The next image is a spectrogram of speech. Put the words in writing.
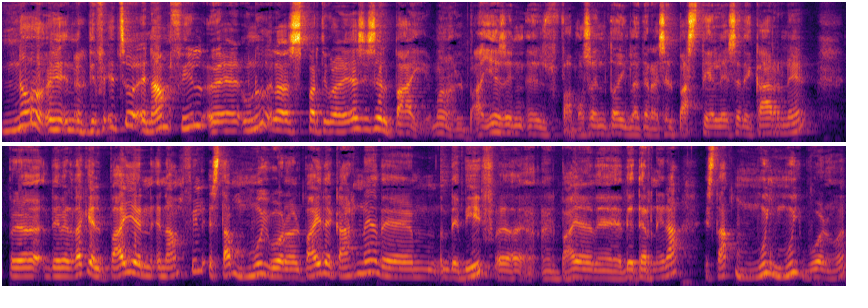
No, eh, de hecho en Anfield eh, una de las particularidades es el pie. Bueno, el pie es, en- es famoso en toda Inglaterra, es el pastel ese de carne, pero de verdad que el pie en, en Anfield está muy bueno. El pie de carne, de, de beef, eh, el pie de, de ternera, está muy, muy bueno. ¿eh?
